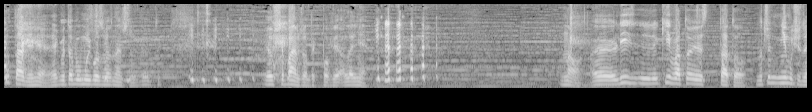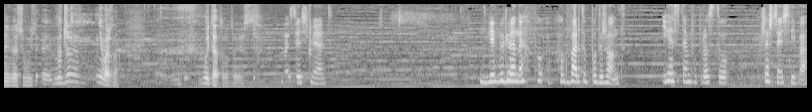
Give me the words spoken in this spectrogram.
Totalnie nie. Jakby to był mój głos wewnętrzny. To, to... Ja już się bałem, że on tak powie, ale nie. No. E, Li, e, Kiwa to jest tato. Znaczy nie musisz do niego jeszcze mówić. E, znaczy nieważne. Mój tato to jest. Można się śmiać. Dwie wygrane Ho- Hogwartu pod rząd. Jestem po prostu przeszczęśliwa.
